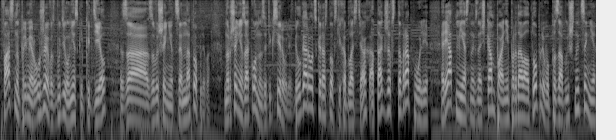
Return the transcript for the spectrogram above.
ФАС, например, уже возбудил несколько дел за завышение цен на топливо. Нарушение закона зафиксировали в Белгородской, Ростовских областях, а также в Ставрополье. Ряд местных, значит, компаний продавал топливо по завышенной цене.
